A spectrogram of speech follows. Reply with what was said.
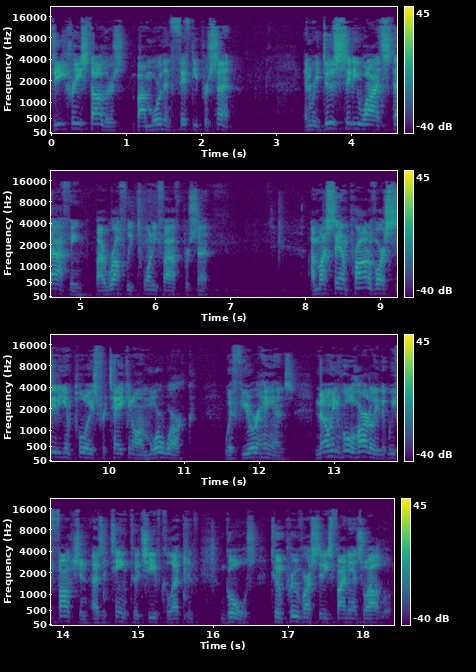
decreased others by more than 50%, and reduced citywide staffing by roughly 25%. I must say I'm proud of our city employees for taking on more work with fewer hands, knowing wholeheartedly that we function as a team to achieve collective goals to improve our city's financial outlook.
